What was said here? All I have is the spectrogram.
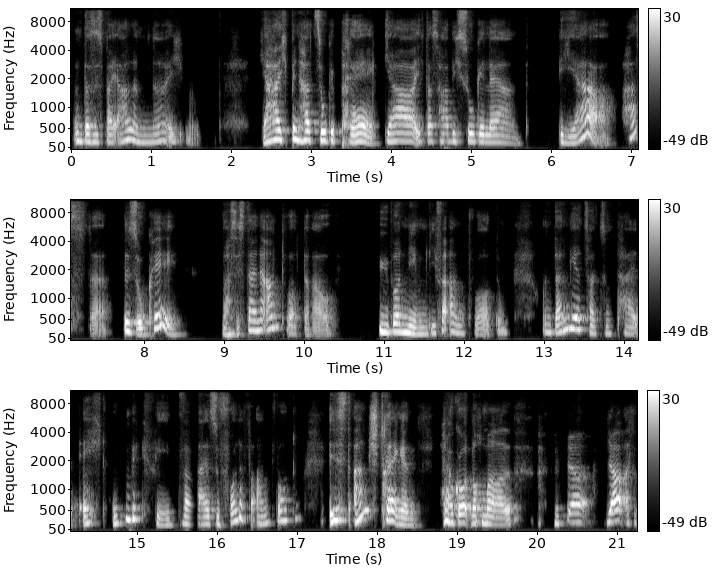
und das ist bei allem, ne? Ich, ja, ich bin halt so geprägt. Ja, ich, das habe ich so gelernt. Ja, hast du. Ist okay. Was ist deine Antwort darauf? übernimm die Verantwortung. Und dann wird's halt zum Teil echt unbequem, weil so volle Verantwortung ist anstrengend. Herrgott nochmal. Ja, ja, also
